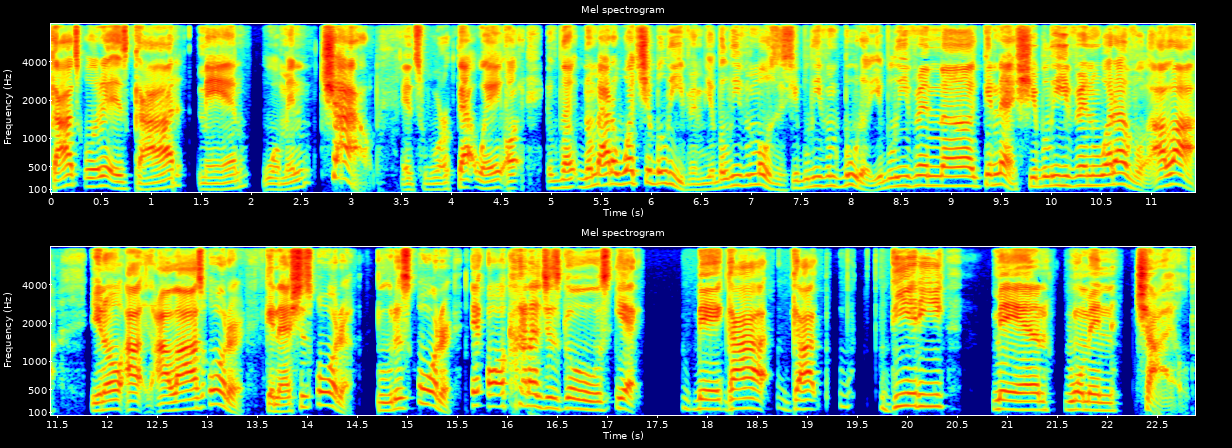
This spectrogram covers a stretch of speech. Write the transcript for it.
God's order is God, man, woman, child. It's worked that way. No matter what you believe in, you believe in Moses, you believe in Buddha, you believe in uh, Ganesh, you believe in whatever, Allah. You know, Allah's order, Ganesh's order. Buddha's order. It all kind of just goes, yeah, man, God, God, deity, man, woman, child.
